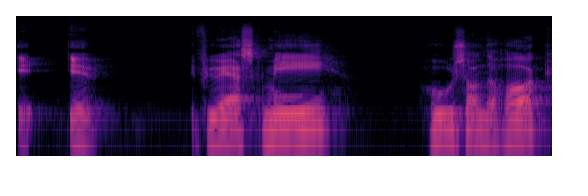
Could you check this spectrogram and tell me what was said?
it, it, if you ask me, who's on the hook,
